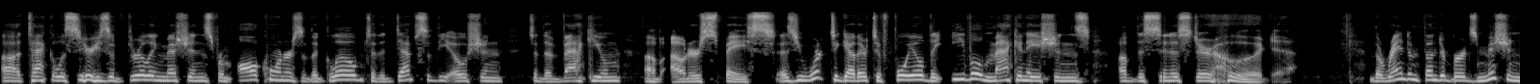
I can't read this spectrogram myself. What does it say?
Uh, tackle a series of thrilling missions from all corners of the globe to the depths of the ocean to the vacuum of outer space as you work together to foil the evil machinations of the sinister hood. The random Thunderbirds mission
